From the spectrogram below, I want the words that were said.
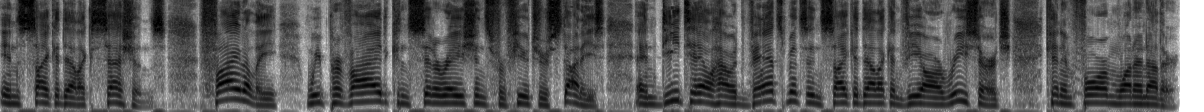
in psychedelic sessions. Finally, we provide considerations for future studies and detail how advancements in psychedelic and VR research can inform one another.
